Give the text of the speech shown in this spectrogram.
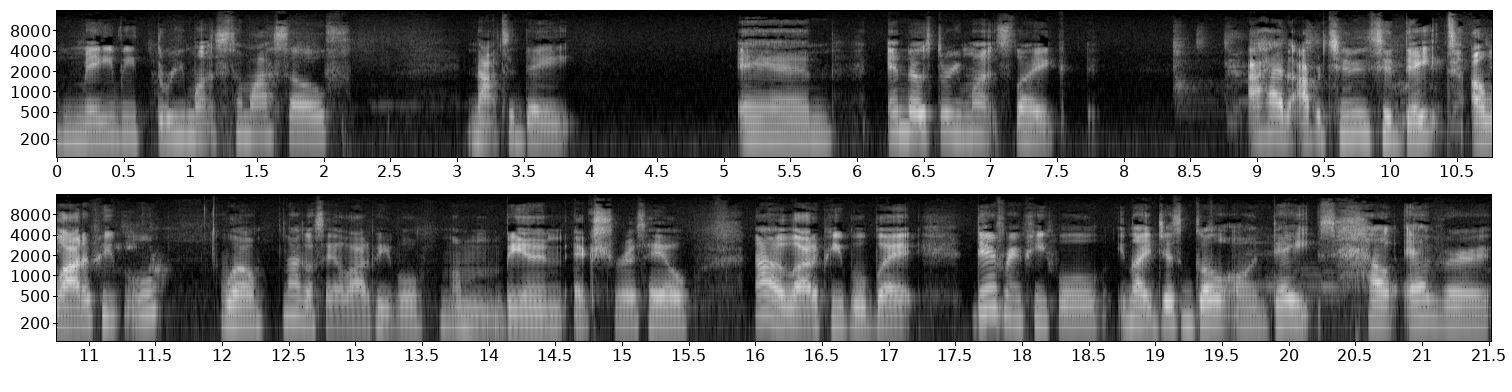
maybe three months to myself not to date and in those three months like I had the opportunity to date a lot of people well, not gonna say a lot of people. I'm being extra as hell. Not a lot of people, but different people. Like just go on dates. However,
